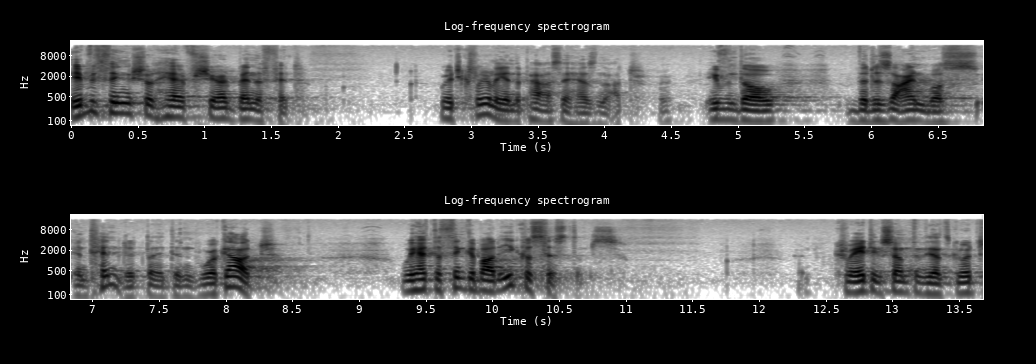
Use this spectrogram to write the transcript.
Everything should have shared benefit, which clearly in the past it has not, even though the design was intended, but it didn't work out. We had to think about ecosystems, creating something that's good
